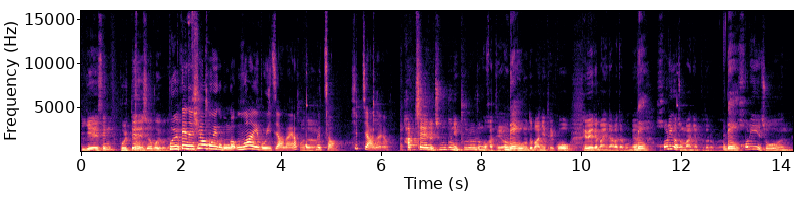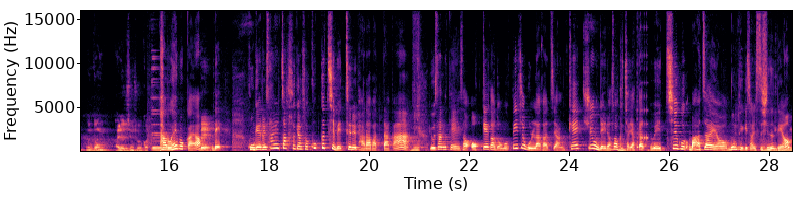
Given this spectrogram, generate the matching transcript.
이게 생, 볼 때는 쉬워 보이거든요. 볼 때는 쉬워 보이고 뭔가 우아해 보이지 않아요? 맞아요. 그쵸 쉽지 않아요 하체를 충분히 푸는 것 같아요. 네. 도움도 많이 되고 대회를 많이 나가다 보면 네. 허리가 좀 많이 아프더라고요. 네. 허리에 좋은 운동 알려주시면 좋을 것 같아요. 바로 해볼까요? 네. 고개를 살짝 숙여서 코끝이 매트를 바라봤다가 네. 이 상태에서 어깨가 너무 삐죽 올라가지 않게 쭉 내려서 그쵸 약간 외측으로 맞아요 몸 되게 잘 쓰시는데요.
